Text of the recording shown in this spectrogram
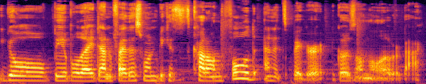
you'll be able to identify this one because it's cut on the fold and it's bigger, it goes on the lower back.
